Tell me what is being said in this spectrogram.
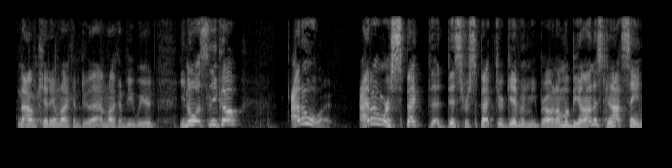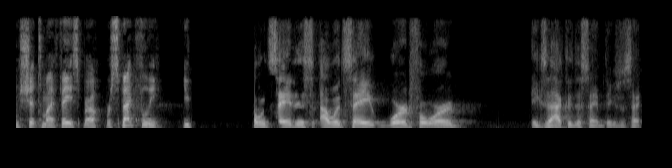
no, I'm kidding. I'm not gonna do that. I'm not gonna be weird. You know what, Sneako? I don't. What? I don't respect the disrespect you're giving me, bro. And I'm gonna be honest. You're not saying shit to my face, bro. Respectfully, you. I would say this. I would say word for word, exactly the same things you're saying.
